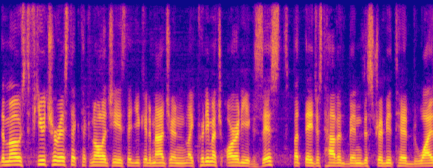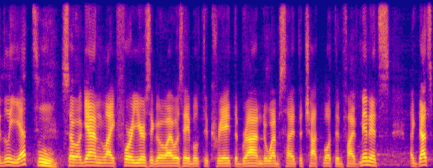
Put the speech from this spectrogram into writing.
the most futuristic technologies that you could imagine like pretty much already exist, but they just haven't been distributed widely yet. So again, like four years ago, I was able to create the brand, the website, the chatbot in five minutes. Like that's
